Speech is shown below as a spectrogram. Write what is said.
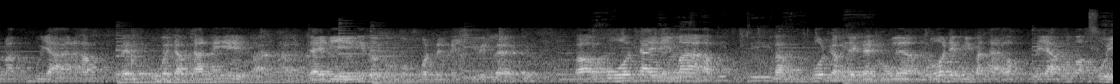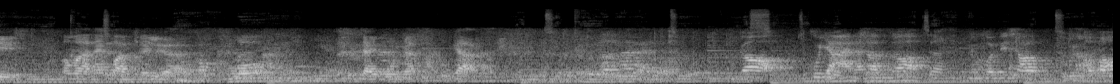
ำหรับครูยานะครับ เป็นครูประจำชั้นที่ใจดีที่สุดของผมคนหนึ่งในชีวิตเลย ก็ครูใจดีมากครับแบบพูดกับเด็กได้ทุกเรื่องรู้ว่าเด็กมีปัญหาก็พยายามเข้ามาคุยเข้ามาให้ความช่วยเหลือครูใจบุญนะทุกอย่างก็ครูยานะครับก็เป็นคนที่ชอบพูดอ้อ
